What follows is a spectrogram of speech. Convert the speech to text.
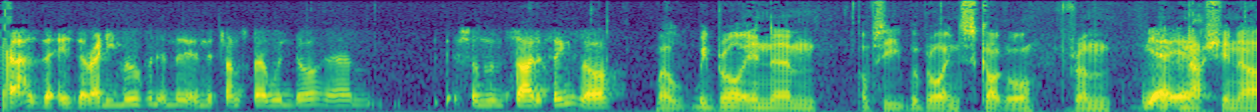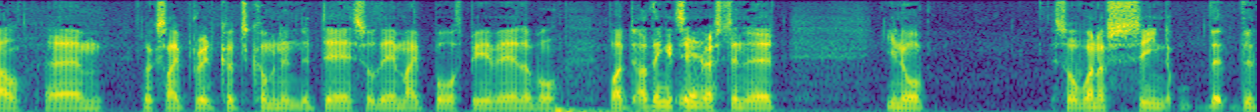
There, is there any movement in the in the transfer window, um, Sunderland side of things, or? Well, we brought in um, obviously we brought in Scott Scocco from yeah, yeah. Um, looks like Bridcut's coming in today, so they might both be available. But I think it's yeah. interesting that you know. So when I've seen the the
